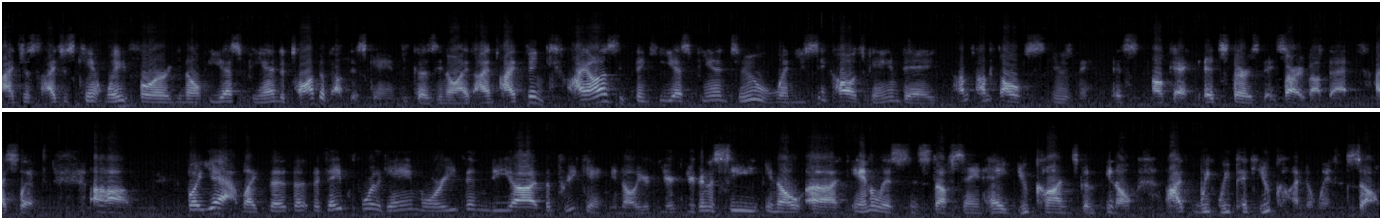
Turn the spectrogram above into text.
I just I just can't wait for you know ESPN to talk about this game because you know I, I, I think I honestly think ESPN too when you see College Game Day I'm, I'm oh excuse me. It's okay. It's Thursday. Sorry about that. I slipped. Um, but yeah, like the, the, the day before the game or even the uh, the pregame, you know, you're you're, you're going to see you know uh, analysts and stuff saying, "Hey, UConn's going, to you know, I we, we pick UConn to win." So,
